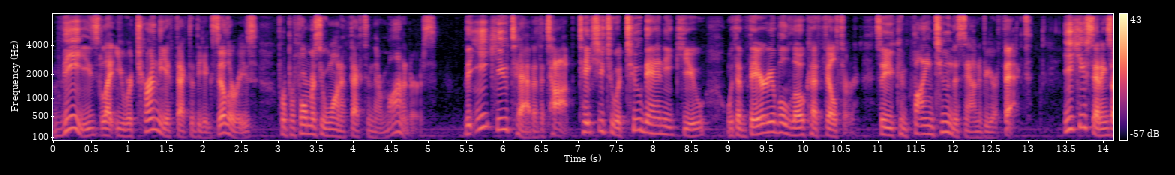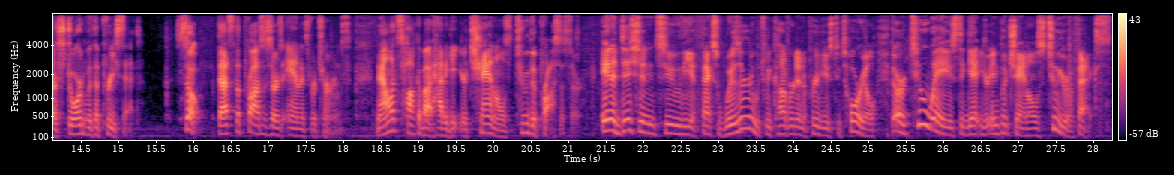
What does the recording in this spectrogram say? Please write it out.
These let you return the effect of the auxiliaries for performers who want effects in their monitors. The EQ tab at the top takes you to a two-band EQ with a variable low-cut filter, so you can fine-tune the sound of your effect. EQ settings are stored with a preset. So, that's the processors and its returns. Now let's talk about how to get your channels to the processor. In addition to the effects wizard, which we covered in a previous tutorial, there are two ways to get your input channels to your effects.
